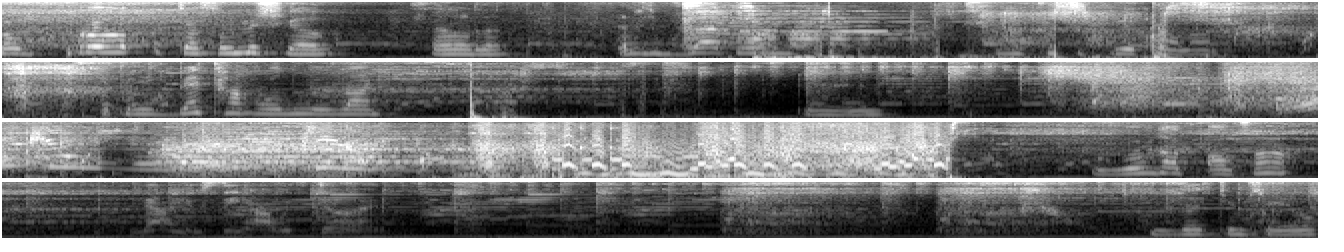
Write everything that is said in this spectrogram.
Lan prolog kesilmiş ya. Sen oradan. Hepsi olmuş. Şimdi küçük beta lan. Hepiniz beta mı oldunuz lan? Dönelim. Rozat alsana. Burada kimse yok.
